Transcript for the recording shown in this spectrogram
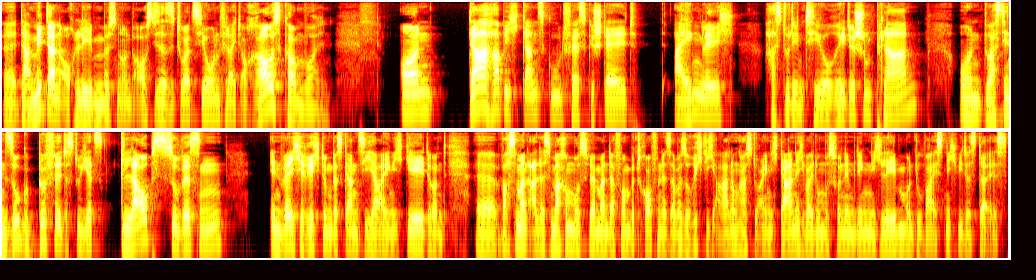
äh, damit dann auch leben müssen und aus dieser Situation vielleicht auch rauskommen wollen. Und da habe ich ganz gut festgestellt, eigentlich hast du den theoretischen Plan und du hast den so gebüffelt, dass du jetzt glaubst zu wissen, in welche Richtung das Ganze hier eigentlich geht und äh, was man alles machen muss, wenn man davon betroffen ist. Aber so richtig Ahnung hast du eigentlich gar nicht, weil du musst von dem Ding nicht leben und du weißt nicht, wie das da ist.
